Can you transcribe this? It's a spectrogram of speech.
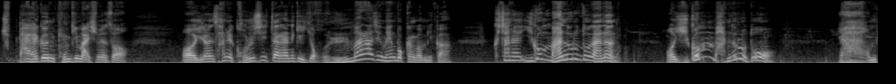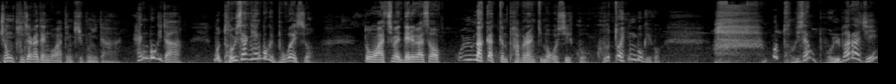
주- 맑은 공기 마시면서 어, 이런 산을 걸을 수 있다라는 게 이게 얼마나 지금 행복한 겁니까? 그렇잖아요. 이것만으로도 나는 어 이것만으로도 야 엄청 부자가 된 것 같은 기분이다. 행복이다. 뭐 더 이상 행복이 뭐가 있어? 또 아침에 내려가서 꿀맛 같은 밥을 한 끼 먹을 수 있고 그것도 행복이고 아 뭐 더 이상 뭘 바라지?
